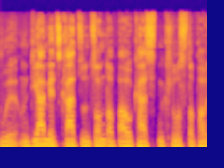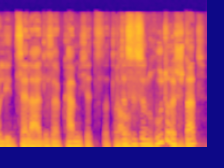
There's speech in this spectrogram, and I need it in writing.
cool. Und die haben jetzt gerade so einen Sonderbaukasten Kloster Paulinzella, deshalb kam ich jetzt da drauf. Und das ist in Rudolstadt?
